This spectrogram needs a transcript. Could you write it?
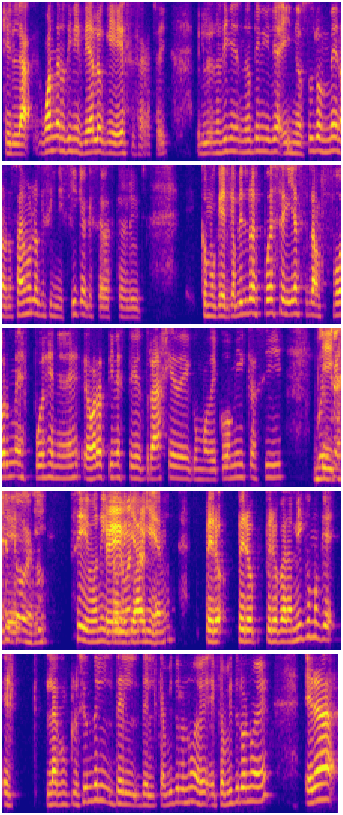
que la Wanda no tiene idea lo que es esa, ¿cachai? No tiene, no tiene idea, y nosotros menos, no sabemos lo que significa que sea la Scarlet Witch. Como que el capítulo después ella se transforme después en, e- ahora tiene este traje de como de cómic así, Buen y traje que- todo caso. y- sí, bonito, Sí, traje. bien. Pero, pero, pero para mí como que el- la conclusión del, del, del capítulo 9, el capítulo 9 era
